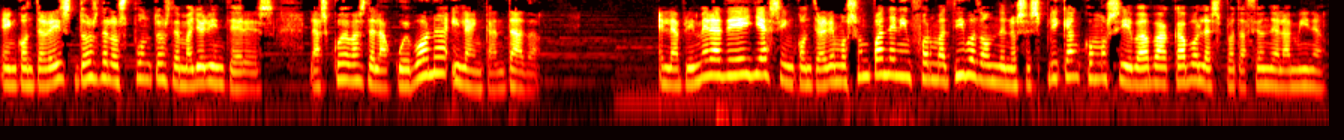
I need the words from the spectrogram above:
encontraréis dos de los puntos de mayor interés, las cuevas de la Cuevona y la Encantada. En la primera de ellas encontraremos un panel informativo donde nos explican cómo se llevaba a cabo la explotación de la mina.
